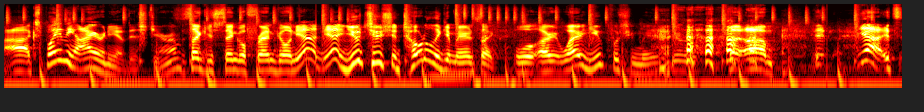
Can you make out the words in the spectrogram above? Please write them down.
Uh, explain the irony of this, Jarom. It's like your single friend going, yeah, yeah, you two should totally get married. It's like, well, are, why are you pushing me? but, um, it- yeah, it's,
